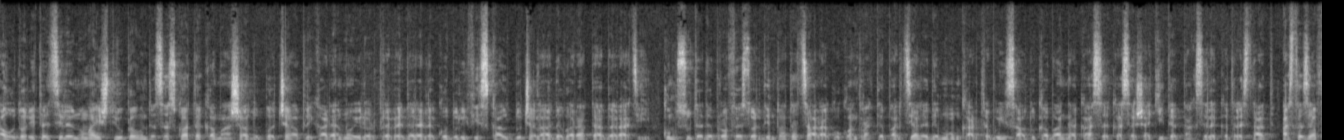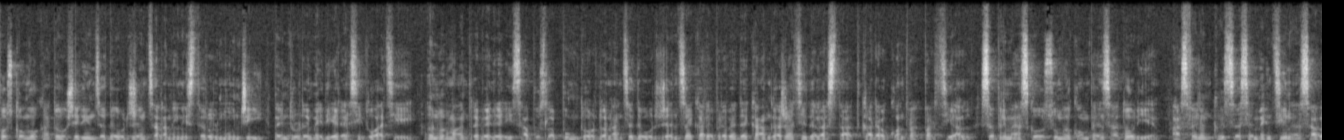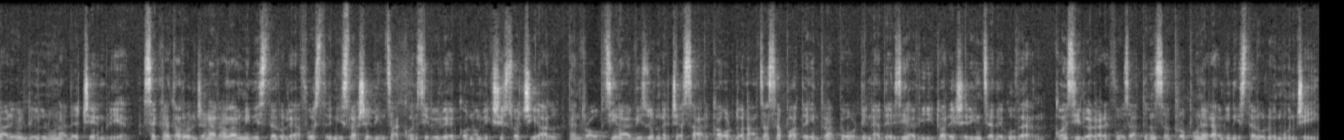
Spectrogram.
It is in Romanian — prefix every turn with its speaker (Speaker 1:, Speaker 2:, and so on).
Speaker 1: Autoritățile nu mai știu pe unde să scoată cămașa după ce aplicarea noilor prevedere ale codului fiscal duce la adevărate aberații. Cum sute de profesori din toată țara cu contracte parțiale de muncă ar trebui să aducă bani de acasă ca să-și achite taxele către stat, astăzi a fost convocată o ședință de urgență la Ministerul Muncii pentru remedierea situației. În urma întrevederii s-a pus la punct o ordonanță de urgență care prevede ca angajații de la stat care au contract parțial să primească o sumă compensatorie, astfel încât să se mențină salariul din luna decembrie. Secretarul general al Ministerului a fost trimis trimis la ședința Consiliului Economic și Social pentru a obține avizul necesar ca ordonanța să poată intra pe ordinea de zi a viitoarei ședințe de guvern. Consiliul a refuzat însă propunerea Ministerului Muncii.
